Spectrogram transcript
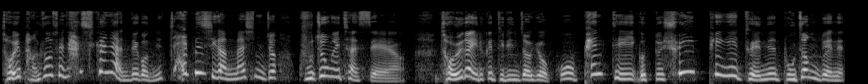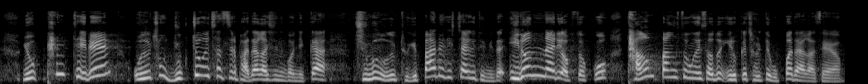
저희 방송 시간이 한 시간이 안 되거든요. 짧은 시간만 심지어 구종의 찬스예요. 저희가 이렇게 드린 적이 없고 팬티 이것도 쉐이핑이 되는 보정되는 요 팬티를 오늘 총 6종의 찬스를 받아가시는 거니까 주문 오늘 되게 빠르게 시작이 됩니다. 이런 날이 없었고 다음 방송에서도 이렇게 절대 못 받아가세요.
